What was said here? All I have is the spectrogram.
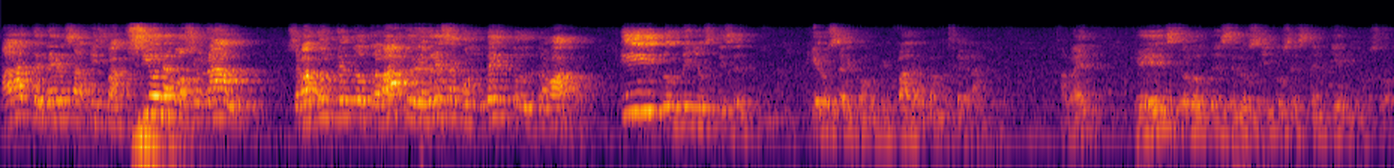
a tener satisfacción emocional. Se va contento del trabajo y regresa contento del trabajo. Y los niños dicen, quiero ser como mi padre cuando esté grande. Amén. Que esto los, los hijos estén viendo nosotros.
